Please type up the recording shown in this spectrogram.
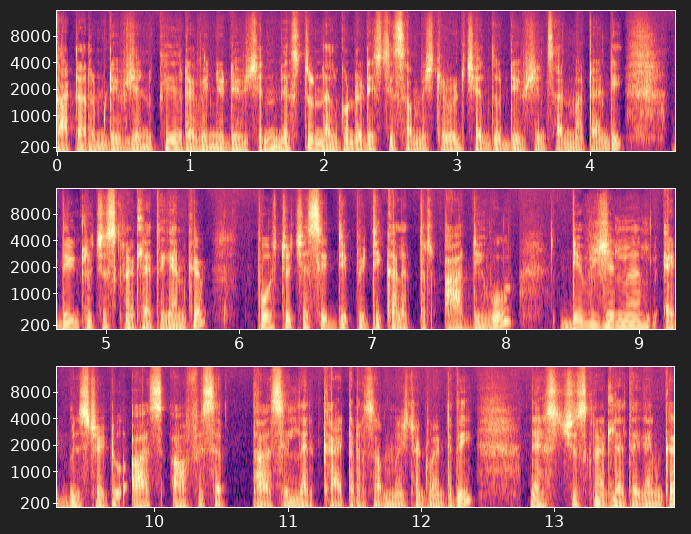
కాటారం డివిజన్కి revenue division next Nalgonda district సంబంధించినటువంటి చందూరు డివిజన్స్ అనమాట అండి. దీంట్లో చూసుకున్నట్లయితే కనుక పోస్ట్ వచ్చేసి deputy collector RDO divisional administrative officer Tahsildar cadre సంబంధించినటువంటిది నెక్స్ట్ చూసుకున్నట్లయితే కనుక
